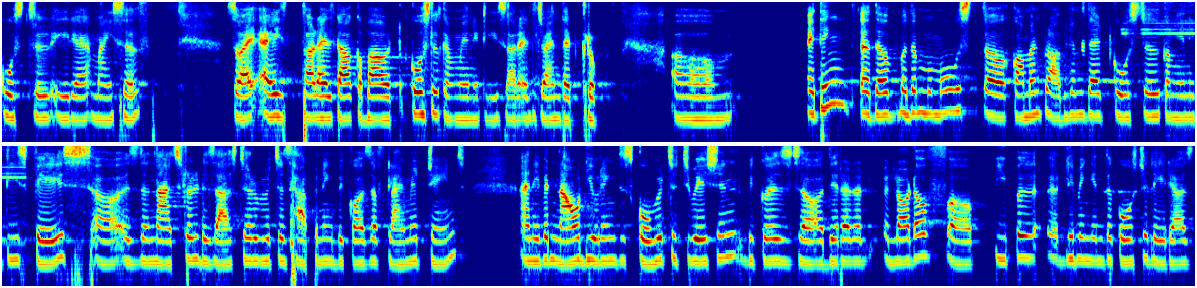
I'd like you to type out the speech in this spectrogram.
coastal area myself. So I, I thought I'll talk about coastal communities or I'll join that group. Um, I think uh, the, the most uh, common problem that coastal communities face uh, is the natural disaster which is happening because of climate change and even now during this covid situation because uh, there are a, a lot of uh, people uh, living in the coastal areas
